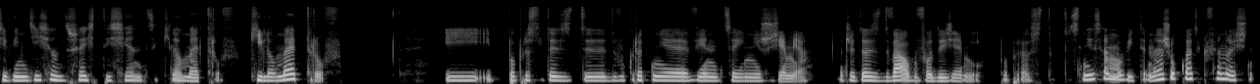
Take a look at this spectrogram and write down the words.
96 tysięcy kilometrów. Kilometrów. I, po prostu to jest dwukrotnie więcej niż Ziemia. Znaczy to jest dwa obwody Ziemi po prostu. To jest niesamowite. Nasz układ krwionośny.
